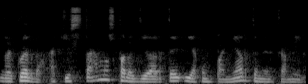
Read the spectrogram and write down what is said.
Recuerda, aquí estamos para ayudarte y acompañarte en el camino.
